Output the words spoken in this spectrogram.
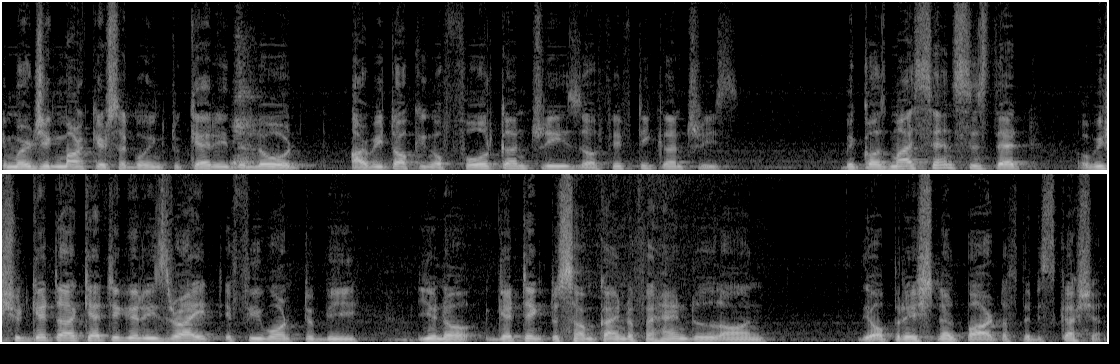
emerging markets are going to carry the load, are we talking of four countries or 50 countries? Because my sense is that we should get our categories right if we want to be, you know, getting to some kind of a handle on the operational part of the discussion.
